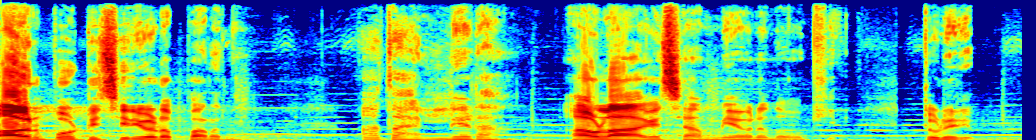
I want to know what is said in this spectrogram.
അവൻ പൊട്ടിച്ചിരിയോടെ പറഞ്ഞു അതല്ലേടാ. അവൾ ആകെ ചമ്മി അവനെ നോക്കി. തുടരും.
